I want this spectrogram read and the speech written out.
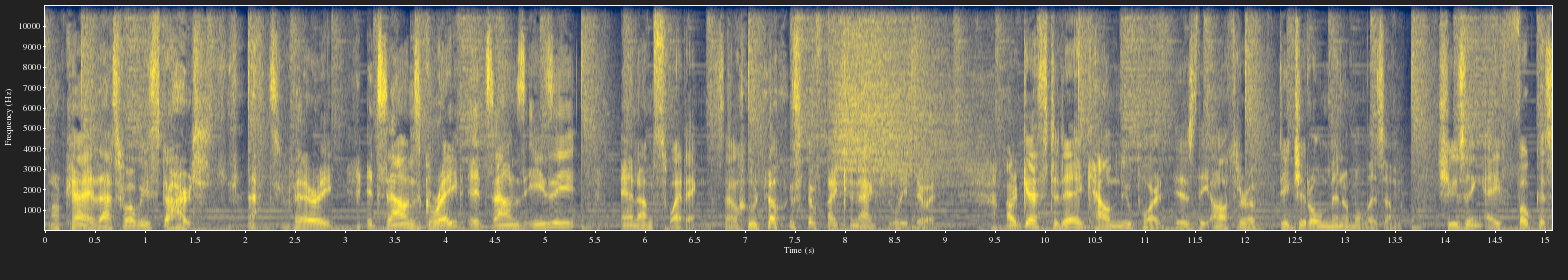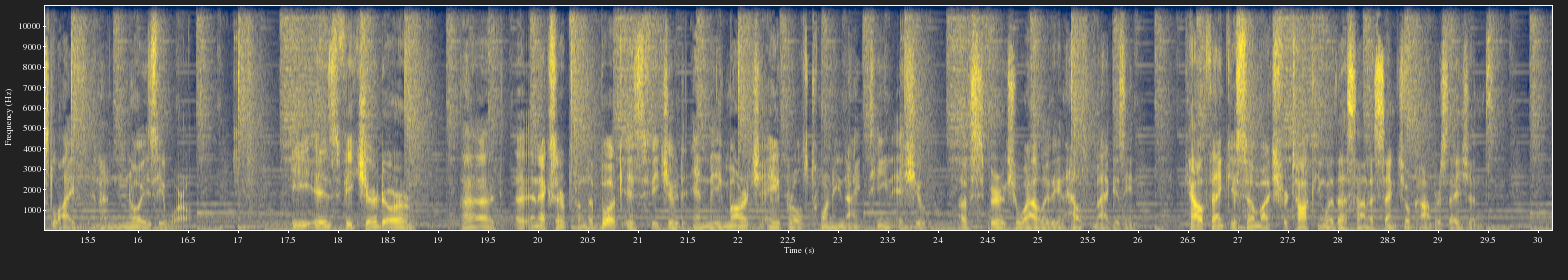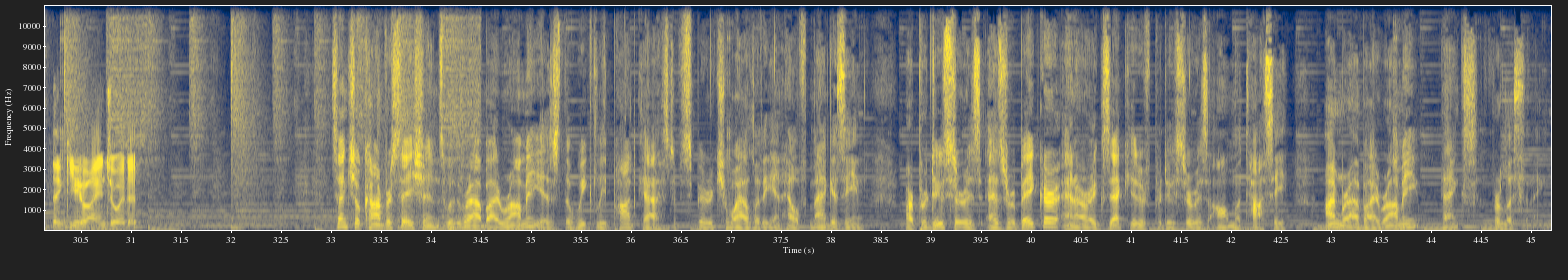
Okay, that's where we start. that's very, it sounds great, it sounds easy, and I'm sweating. So who knows if I can actually do it. Our guest today, Cal Newport, is the author of Digital Minimalism Choosing a Focused Life in a Noisy World. He is featured, or uh, an excerpt from the book is featured in the March April 2019 issue of Spirituality and Health magazine. Cal, thank you so much for talking with us on Essential Conversations. Thank you. I enjoyed it. Essential Conversations with Rabbi Rami is the weekly podcast of Spirituality and Health magazine. Our producer is Ezra Baker, and our executive producer is Alma Tassi. I'm Rabbi Rami. Thanks for listening.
